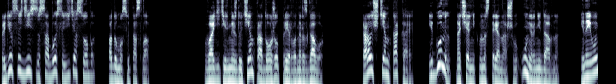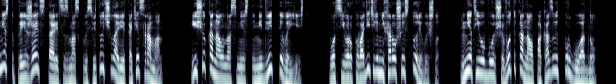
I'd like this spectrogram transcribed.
«Придется здесь за собой следить особо», — подумал Святослав. Водитель между тем продолжил прерванный разговор. Короче, тема такая. Игумен, начальник монастыря нашего, умер недавно. И на его место приезжает старец из Москвы, святой человек, отец Роман. И еще канал у нас местный, Медведь ТВ есть. Вот с его руководителем нехорошая история вышла. Нет его больше, вот и канал показывает пургу одну.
